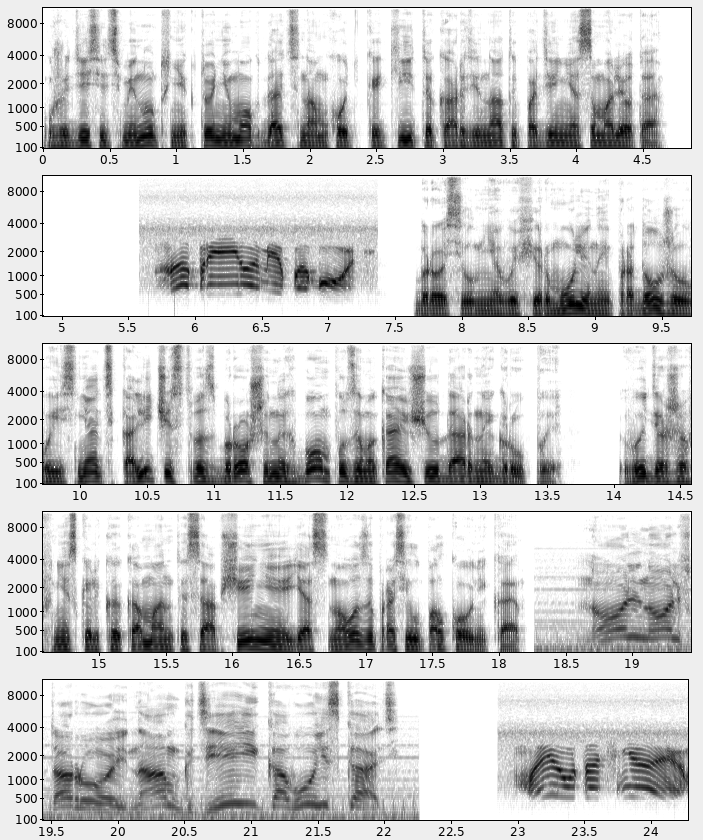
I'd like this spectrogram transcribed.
Уже 10 минут никто не мог дать нам хоть какие-то координаты падения самолета. На приеме побудь. Бросил мне в эфир Мулин и продолжил выяснять количество сброшенных бомб у замыкающей ударной группы. Выдержав несколько команд и сообщения, я снова запросил полковника. 002, нам где и кого искать? Мы уточняем.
